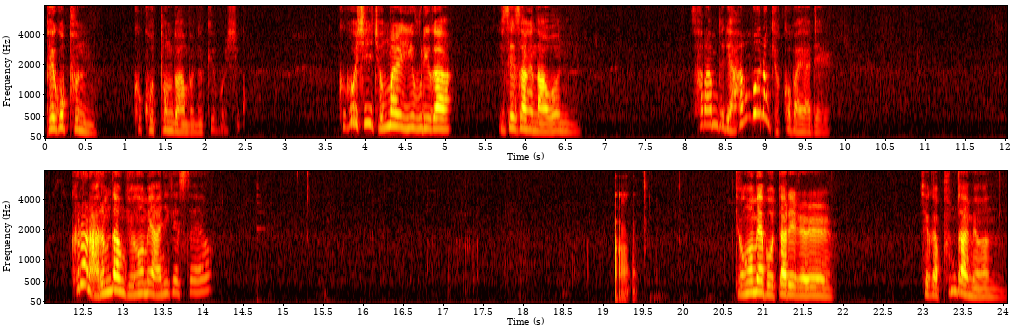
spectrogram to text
배고픈 그 고통도 한번 느껴보시고 그것이 정말 이 우리가 이 세상에 나온 사람들이 한 번은 겪어봐야 될 그런 아름다운 경험이 아니겠어요? 경험의 보따리를 제가 푼다면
